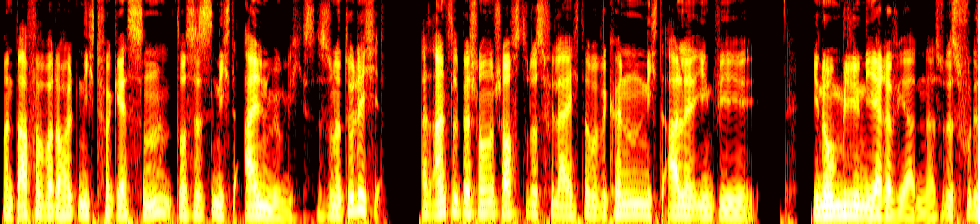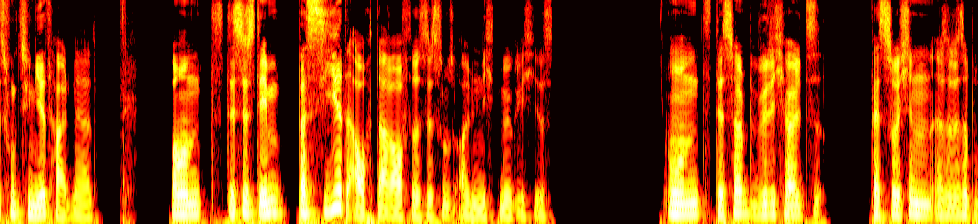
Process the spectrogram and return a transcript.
Man darf aber da halt nicht vergessen, dass es nicht allen möglich ist. Also natürlich, als Einzelperson schaffst du das vielleicht, aber wir können nicht alle irgendwie, you know, Millionäre werden. Also das, das funktioniert halt nicht. Und das System basiert auch darauf, dass es uns allen nicht möglich ist. Und deshalb würde ich halt bei solchen, also deshalb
